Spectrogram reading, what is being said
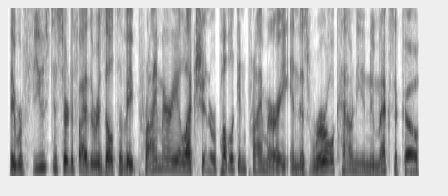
They refused to certify the results of a primary election, a Republican primary in this rural county in New Mexico,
